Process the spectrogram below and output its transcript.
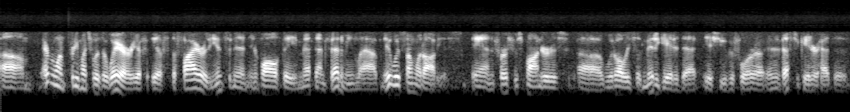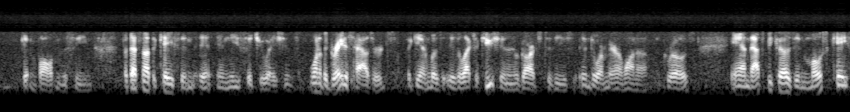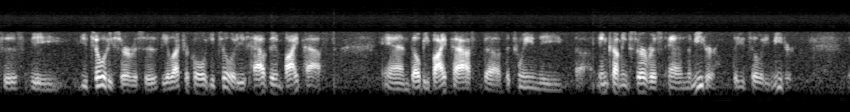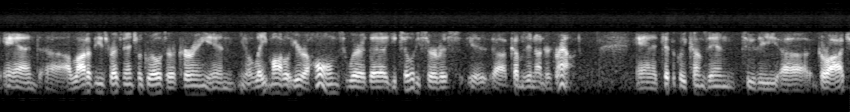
um, everyone pretty much was aware if if the fire or the incident involved a methamphetamine lab, it was somewhat obvious, and first responders uh, would always have mitigated that issue before uh, an investigator had to get involved in the scene. But that's not the case in, in, in these situations. One of the greatest hazards again, was is electrocution in regards to these indoor marijuana grows, and that's because in most cases the utility services, the electrical utilities, have been bypassed, and they'll be bypassed uh, between the uh, incoming service and the meter, the meter. And uh, a lot of these residential grows are occurring in you know late model era homes where the utility service is, uh, comes in underground, and it typically comes in to the uh, garage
